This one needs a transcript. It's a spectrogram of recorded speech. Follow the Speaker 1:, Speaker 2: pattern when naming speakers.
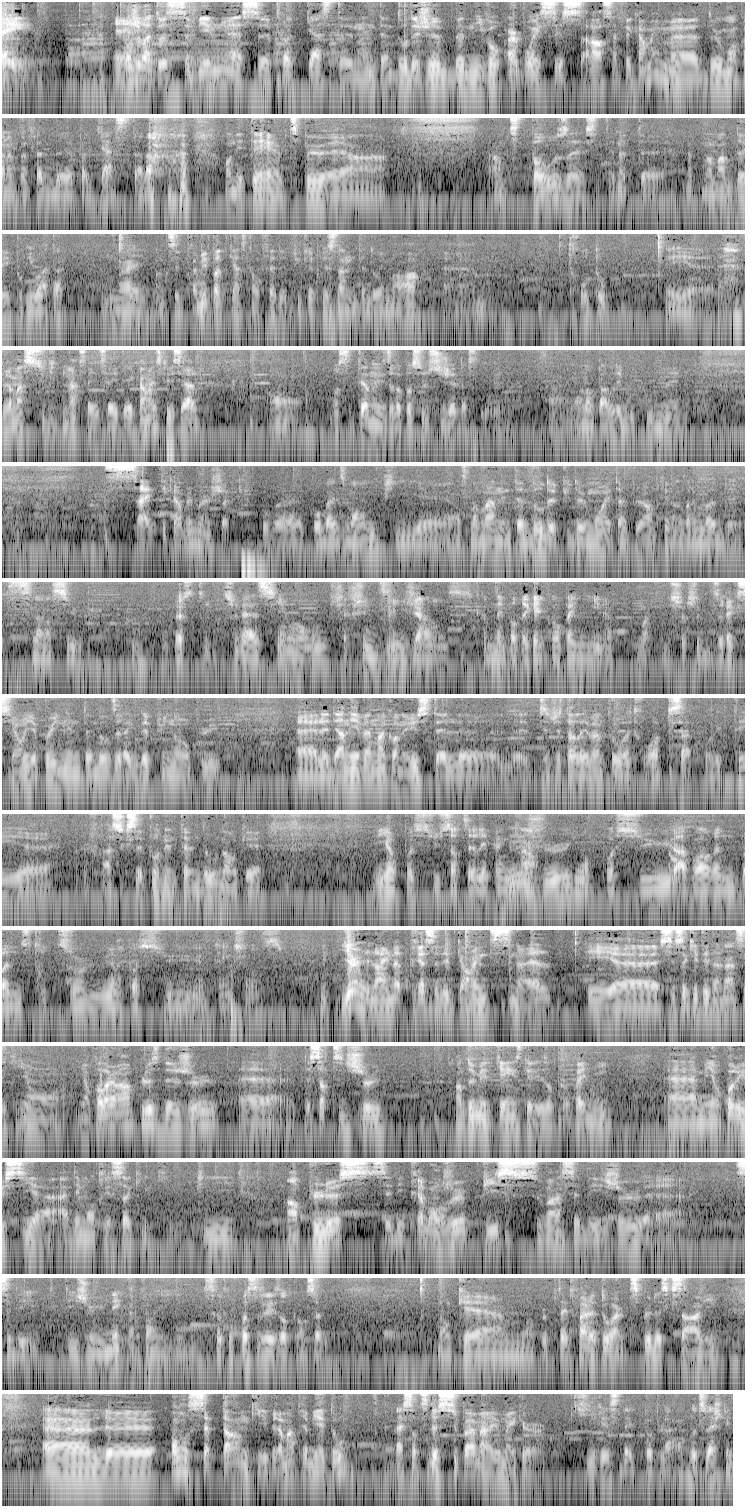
Speaker 1: Hey! Bonjour à tous, bienvenue à ce podcast Nintendo de Jube niveau 1.6. Alors, ça fait quand même euh, deux mois qu'on n'a pas fait de podcast. Alors, on était un petit peu euh, en, petite pause. C'était notre, euh, notre moment de deuil pour Iwata.
Speaker 2: Ouais.
Speaker 1: Donc, c'est le premier podcast qu'on fait depuis que le président de Nintendo est mort. euh, trop tôt. Et euh, vraiment subitement, ça, ça a été quand même spécial. On, on s'éternisera pas sur le sujet parce que ça, on en parlait beaucoup, mais ça a été quand même un choc pour, euh, pour ben du monde. Puis euh, en ce moment, Nintendo, depuis deux mois, est un peu entré dans un mode silencieux.
Speaker 2: Restructuration, chercher une dirigeance, comme n'importe quelle compagnie. Là.
Speaker 1: Ouais, il cherchait une direction. Il n'y a pas eu de Nintendo Direct depuis non plus. Euh, le dernier événement qu'on a eu, c'était le, le Digital Event au E3, puis ça pas été euh, un franc succès pour Nintendo. Donc,
Speaker 2: Ils n'ont pas su sortir l'épingle
Speaker 1: Non.
Speaker 2: du jeu, ils n'ont pas su avoir une bonne structure, ils n'ont pas su euh, plein de choses.
Speaker 1: Il y a un line-up très solide quand même d'ici Noël. Et euh, c'est ça qui est étonnant, c'est qu'ils ont, ils ont probablement plus de jeux, euh, de sorties de jeux en 2015 que les autres compagnies. Euh, mais ils n'ont pas réussi à, à démontrer ça. qui- qui- Puis en plus, c'est des très bons jeux. Puis souvent, c'est des jeux, euh, c'est des, des jeux uniques. Dans le fond, ils, ne se retrouvent pas sur les autres consoles. Donc, euh, on peut peut-être faire le tour un petit peu de ce qui s'en vient. Euh, le 11 septembre, qui est vraiment très bientôt, la sortie de Super Mario Maker, qui risque d'être populaire. Vas-tu l'acheter?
